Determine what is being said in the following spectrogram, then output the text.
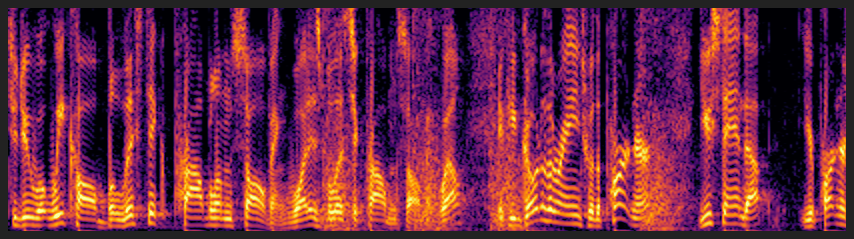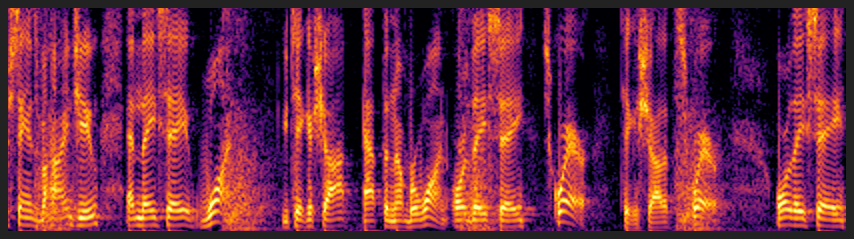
to do what we call ballistic problem solving. What is ballistic problem solving? Well, if you go to the range with a partner, you stand up, your partner stands behind you and they say one. You take a shot at the number one. Or they say square. Take a shot at the square. Or they say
